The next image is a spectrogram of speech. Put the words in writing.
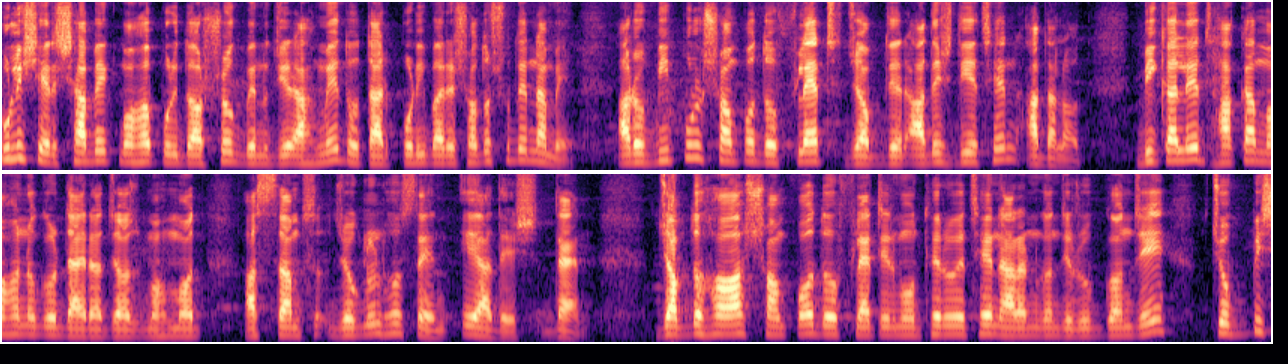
পুলিশের সাবেক মহাপরিদর্শক বেনজির আহমেদ ও তার পরিবারের সদস্যদের নামে আরও বিপুল সম্পদ ও ফ্ল্যাট জব্দের আদেশ দিয়েছেন আদালত। বিকালে ঢাকা মহানগর দায়রা জজ মোহাম্মদ আসাম জগলুল হোসেন এ আদেশ দেন। জব্দ হওয়া সম্পদ ও ফ্ল্যাটের মধ্যে রয়েছে নারায়ণগঞ্জের রূপগঞ্জে চব্বিশ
